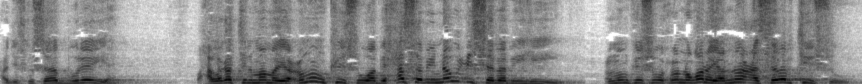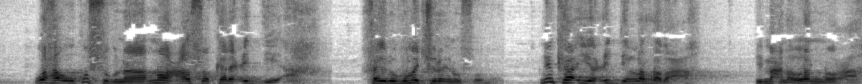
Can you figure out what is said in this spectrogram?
xadiisku sabab buu leeyahay. Waxaa laga tilmaamayaa cumuumkiisu waa bixasabi nawci sababihi. Cumuumkiisu wuxuu noqonayaa nooca sababtiisu. Waxa uu ku sugnaa noocaasoo kale ciddii ah. Khayruguma jiro inuu soomo. Ninkaa iyo ciddii la rabac ah bimacnaa la nooc ah.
